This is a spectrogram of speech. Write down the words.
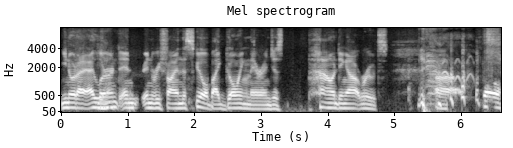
You know what I, I learned and, and refined the skill by going there and just pounding out routes. Uh, so,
